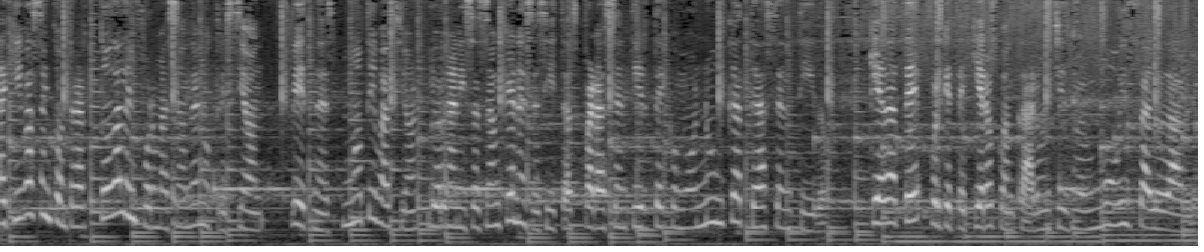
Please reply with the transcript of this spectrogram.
Aquí vas a encontrar toda la información de nutrición, fitness, motivación y organización que necesitas para sentirte como nunca te has sentido. Quédate porque te quiero contar un chisme muy saludable.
